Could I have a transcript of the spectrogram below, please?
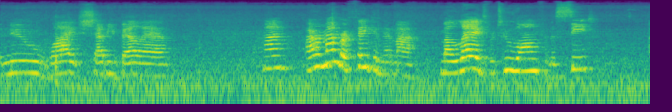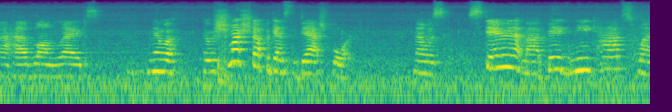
a new white Chevy Bel Air. I, I remember thinking that my, my legs were too long for the seat. I have long legs. And they were, they were smushed up against the dashboard. And I was staring at my big kneecaps when,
